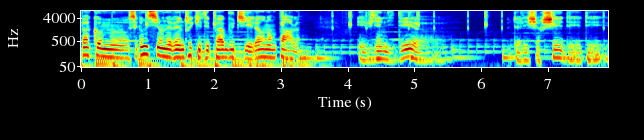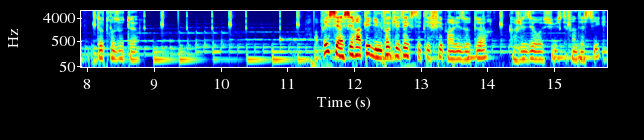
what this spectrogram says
pas comme. euh, C'est comme si on avait un truc qui n'était pas abouti. Et là, on en parle. Et vient l'idée euh, d'aller chercher d'autres auteurs. Après, c'est assez rapide. Une fois que les textes étaient faits par les auteurs, quand je les ai reçus, c'était fantastique.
